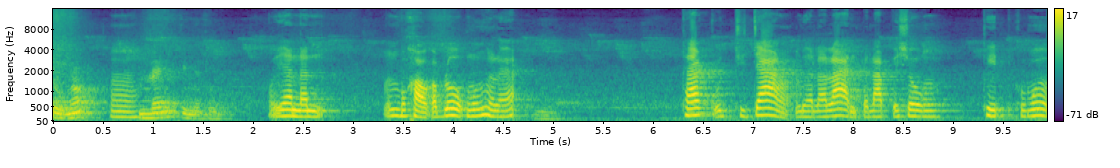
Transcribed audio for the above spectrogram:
สูบเนาะอ่า มันแรงกินยาสูบเพราะย่านนั้น มันบ่เข้ากับโรคมึงนั่นแหล้วอืมถ้ากูสิจ้างเรือละล้านไปรับไปส่งทิศคุมื้อ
